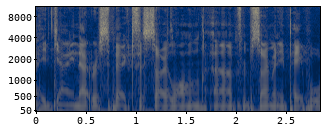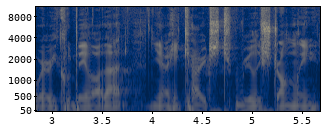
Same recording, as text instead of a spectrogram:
he'd gained that respect for so long um, from so many people where he could be like that. You know, he coached really strongly.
